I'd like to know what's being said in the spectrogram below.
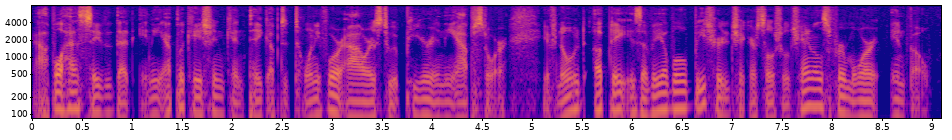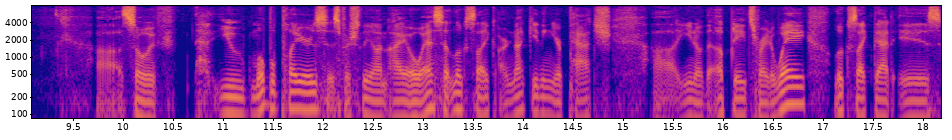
Apple has stated that any application can take up to 24 hours to appear in the App Store. If no update is available, be sure to check our social channels for more info. Uh, so if you mobile players, especially on iOS, it looks like are not getting your patch, uh, you know, the updates right away. Looks like that is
